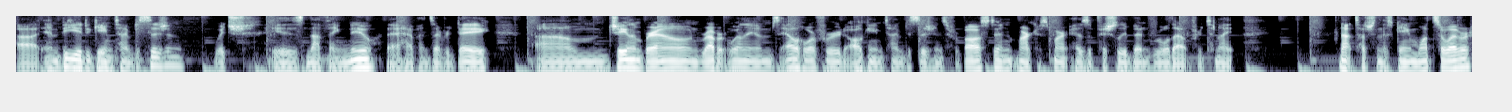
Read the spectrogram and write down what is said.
Uh, Embiid, game time decision, which is nothing new. That happens every day. Um, Jaylen Brown, Robert Williams, Al Horford, all game time decisions for Boston. Marcus Smart has officially been ruled out for tonight. Not touching this game whatsoever.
